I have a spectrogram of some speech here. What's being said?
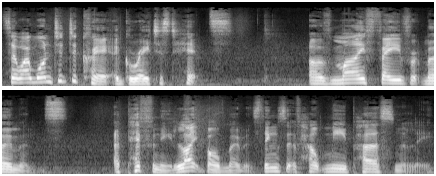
So I wanted to create a greatest hits of my favourite moments, epiphany, light bulb moments, things that have helped me personally,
